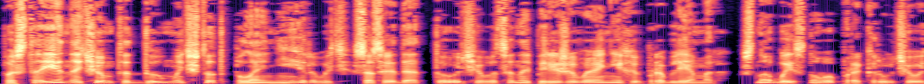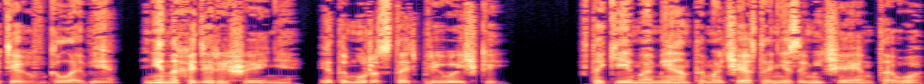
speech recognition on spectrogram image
Постоянно о чем-то думать, что-то планировать, сосредоточиваться на переживаниях и проблемах, снова и снова прокручивать их в голове, не находя решения, это может стать привычкой. В такие моменты мы часто не замечаем того,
